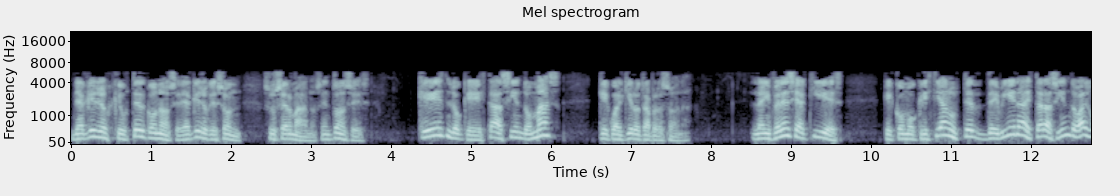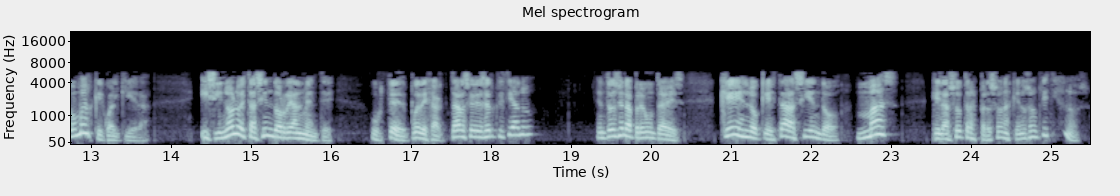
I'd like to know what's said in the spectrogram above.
de aquellos que usted conoce, de aquellos que son sus hermanos, entonces, ¿qué es lo que está haciendo más que cualquier otra persona? La inferencia aquí es que como cristiano usted debiera estar haciendo algo más que cualquiera. Y si no lo está haciendo realmente, ¿usted puede jactarse de ser cristiano? Entonces la pregunta es, ¿qué es lo que está haciendo más que las otras personas que no son cristianos.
